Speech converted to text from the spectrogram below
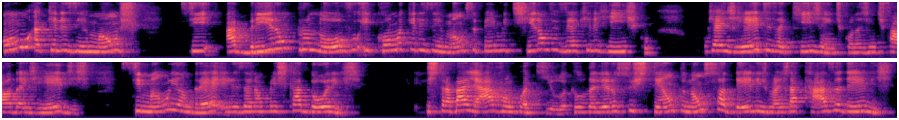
como aqueles irmãos se abriram para o novo e como aqueles irmãos se permitiram viver aquele risco. Porque as redes aqui, gente, quando a gente fala das redes, Simão e André, eles eram pescadores. Eles trabalhavam com aquilo. Aquilo dali era o sustento não só deles, mas da casa deles.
